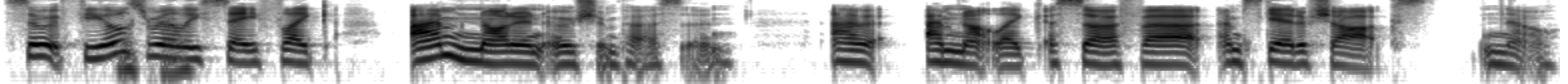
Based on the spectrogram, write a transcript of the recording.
so it feels okay. really safe like i'm not an ocean person I, i'm not like a surfer i'm scared of sharks no.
